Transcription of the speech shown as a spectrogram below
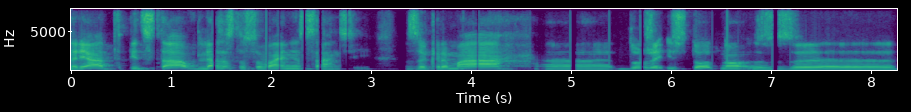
ряд підстав для застосування санкцій. Зокрема, дуже істотно з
